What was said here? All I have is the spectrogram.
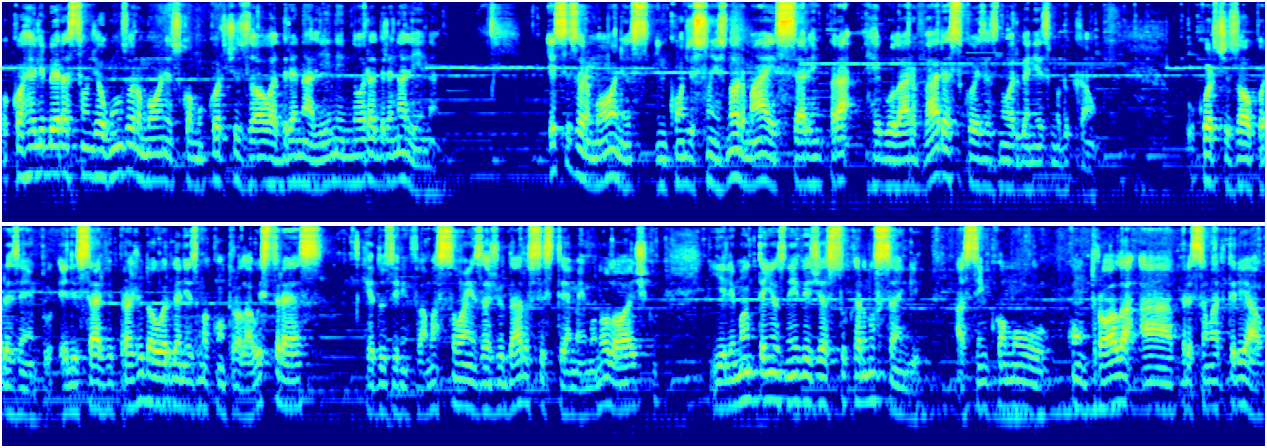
Ocorre a liberação de alguns hormônios como cortisol, adrenalina e noradrenalina. Esses hormônios, em condições normais, servem para regular várias coisas no organismo do cão. O cortisol, por exemplo, ele serve para ajudar o organismo a controlar o estresse, reduzir inflamações, ajudar o sistema imunológico e ele mantém os níveis de açúcar no sangue, assim como controla a pressão arterial.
